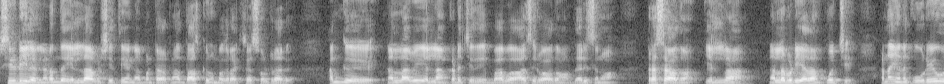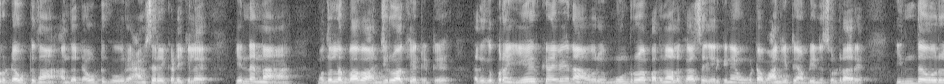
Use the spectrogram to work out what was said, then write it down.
ஷிர்டியில் நடந்த எல்லா விஷயத்தையும் என்ன பண்ணுறாருன்னா தாஸ்குரு மகராஜா சொல்கிறாரு அங்கு நல்லாவே எல்லாம் கிடச்சிது. பாபா ஆசீர்வாதம் தரிசனம் பிரசாதம் எல்லாம் நல்லபடியாக தான் போச்சு. ஆனால் எனக்கு ஒரே ஒரு டவுட்டு தான். அந்த டவுட்டுக்கு ஒரு ஆன்சரே கிடைக்கல. என்னென்னா முதல்ல பாபா அஞ்சு ரூபா கேட்டுட்டு அதுக்கப்புறம் ஏற்கனவே நான் ஒரு மூன்று ரூபா பதினாலு காசை ஏற்கனவே உங்ககிட்ட வாங்கிட்டேன் அப்படின்னு சொல்கிறாரு இந்த ஒரு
